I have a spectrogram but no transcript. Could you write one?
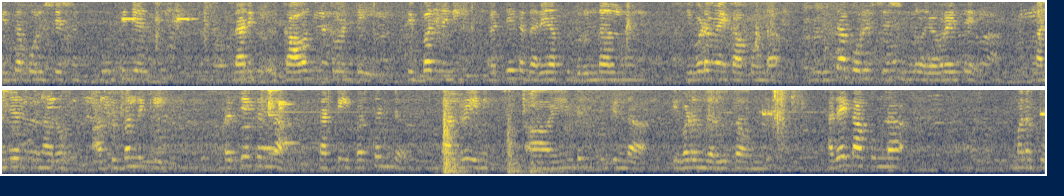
Disha police stations పూర్తి చేసి దానికి కావాల్సినటువంటి సిబ్బందిని ప్రత్యేక దర్యాప్తు బృందాలను ఇవ్వడమే కాకుండా దిశ పోలీస్ స్టేషన్లో ఎవరైతే పనిచేస్తున్నారో ఆ సిబ్బందికి ప్రత్యేకంగా థర్టీ పర్సెంట్ శాలరీని ఇంటెన్సివ్ కింద ఇవ్వడం జరుగుతూ ఉంది. అదే కాకుండా మనకు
